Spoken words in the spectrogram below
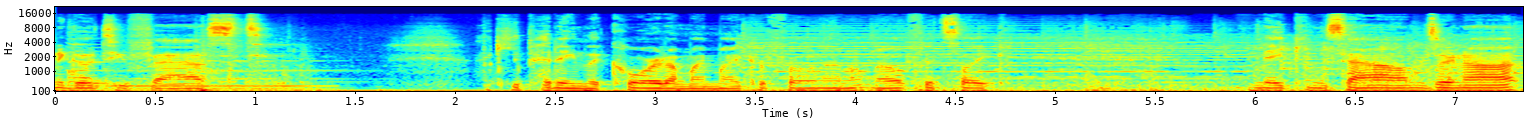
to go too fast. I keep hitting the cord on my microphone. I don't know if it's like making sounds or not.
